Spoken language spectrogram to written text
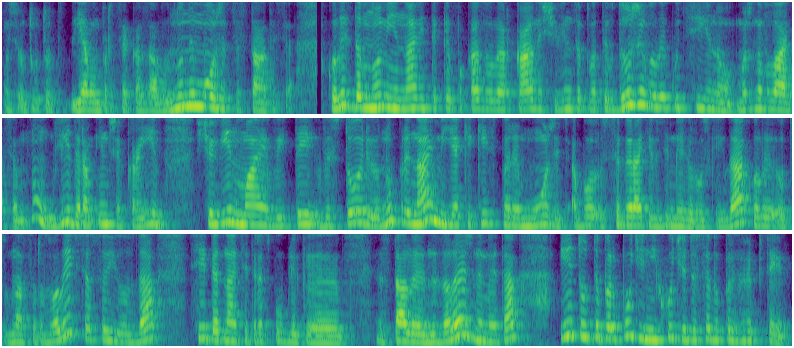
Ось отут от я вам про це казала. Ну не може це статися. Колись давно мені навіть таке показували аркани, що він заплатив дуже велику ціну можновладцям, ну, лідерам інших країн, що він має вийти в історію, ну, принаймні, як якийсь переможець або собиратель земель русських. Да? Коли от у нас розвалився Союз, да? всі 15 республік е, стали незалежними, так? і тут тепер Путін їх хоче до себе пригребти.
